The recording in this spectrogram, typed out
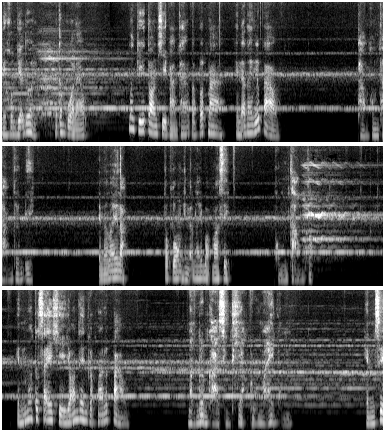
มีคนเยอะด้วย ไม่ต้องกลัวแล้ว เมื่อกี้ตอนขี่ผ่านทางกับรถมา เห็นอะไรหรือเปล่า ถามคำถามเดิมอีก เห็นอะไรล่ะ ตกลงเห็นอะไรบอกมาสิ ผมถามกลับ เห็นมอเตอร์ไซค์ขี่ย้อนเลนกลับมาหรือเปล่า มันเริ่มขายสิ่งที่อยากรู้มาให้ผม เห็นสิ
